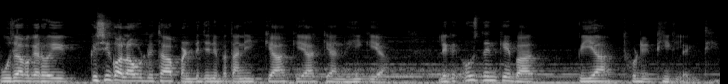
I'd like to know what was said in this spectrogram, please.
पूजा वगैरह हुई, किसी को अलाउड नहीं था, पंडित जी ने पता नहीं क्या किया, क्या नहीं किया। लेकिन उस दिन के बाद पिया थोड़ी ठीक लगी थी।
